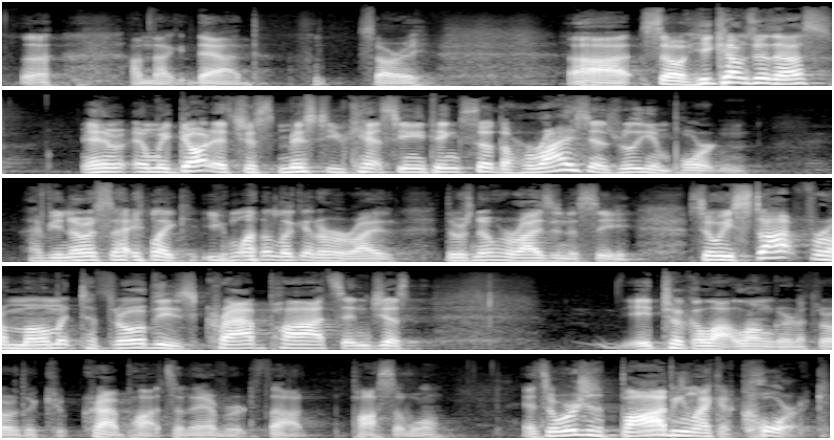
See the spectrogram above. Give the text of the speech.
I'm not dad. Sorry. Uh, so he comes with us, and, and we go. It's just misty. You can't see anything. So the horizon is really important. Have you noticed that? Like, you want to look at a horizon. There was no horizon to see. So we stopped for a moment to throw these crab pots, and just, it took a lot longer to throw the crab pots than I ever thought possible. And so we're just bobbing like a cork.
